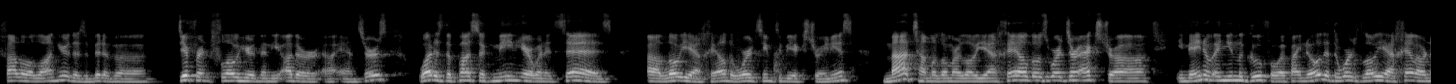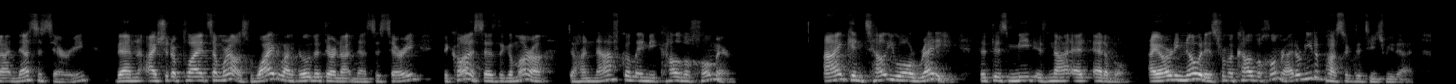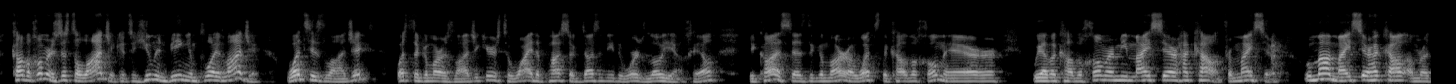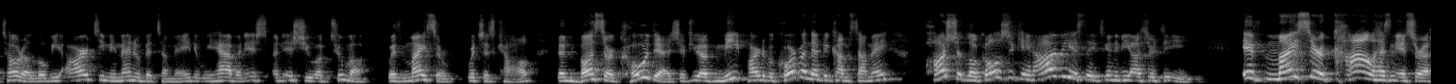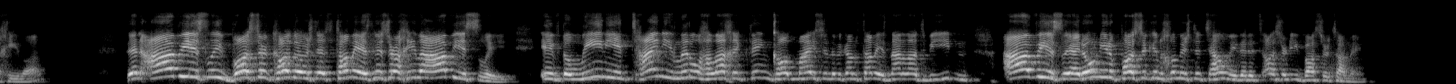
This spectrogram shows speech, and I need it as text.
Follow along here. There's a bit of a different flow here than the other uh, answers. What does the pasuk mean here when it says Uh, lo yachel? The words seem to be extraneous. Ma tamalomar lo yachel, those words are extra. Imeno enyin legufo. If I know that the words lo yachel are not necessary, then I should apply it somewhere else. Why do I know that they're not necessary? Because, says the Gemara, hanafka le mikal v'chomer. I can tell you already that this meat is not edible. I already know it is from a kal v'chomer. I don't need a pasuk to teach me that. Kal v'chomer is just a logic. It's a human being employed logic. What's his logic? What's the Gemara's logic here as to why the pasuk doesn't need the words lo yachil? Because says the Gemara, what's the kal v'chomer? We have a kal v'chomer mi meiser hakal from meiser. Uma meiser hakal amra Torah lo arti mimenu betamei that we have an, is, an issue of tuma with meiser, which is kal. Then basar kodesh. If you have meat part of a korban that becomes pashat lo kol shekain. Obviously, it's going to be usher to eat. If meiser kal has an isra achila, then obviously Basar Kadosh, that's tummy as Nisra Achila, obviously. If the lenient, tiny little halachic thing called Meiser that becomes tummy is not allowed to be eaten, obviously I don't need a Pasuk in Chumash to tell me that it's Asr to eat Basar tummy.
